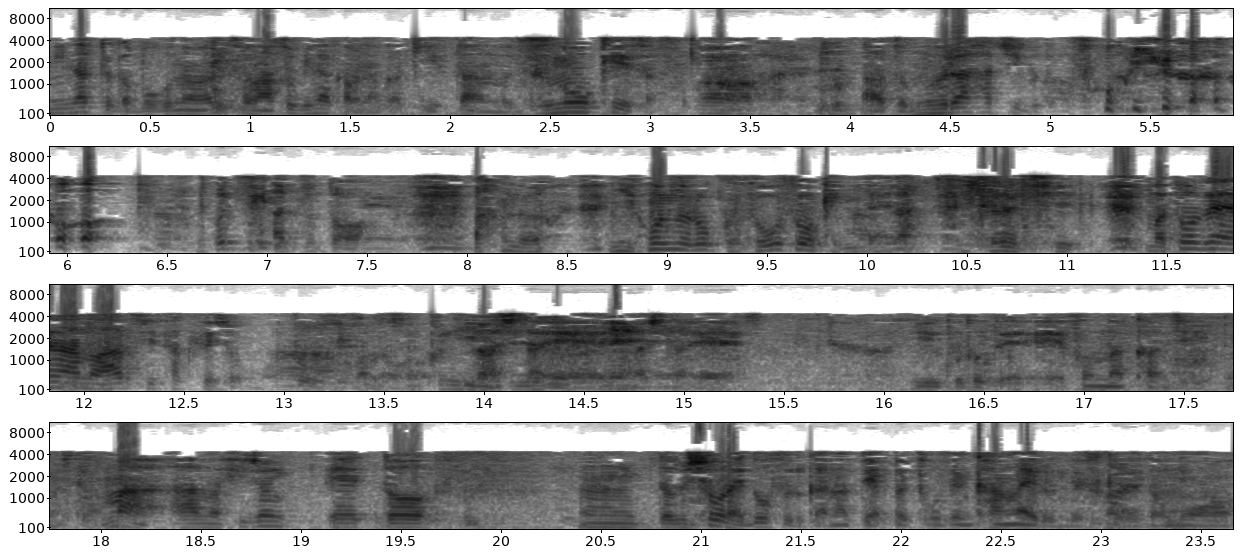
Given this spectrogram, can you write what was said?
みんなっていうか僕のその遊び仲間なんか聞いてたの、頭脳警察とか、あはい。あと村八部とか、そういうあの、どっちかっていうと、あの、日本のロック総総家みたいな人たち、まあ当然あの、RC サクセションも当時いました、国立ええいました、ええいうことで、えーそんな感じで言ってました。まあ、あの、非常に、えっ、と、うーんと、将来どうするかなってやっぱり当然考えるんですけれども、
